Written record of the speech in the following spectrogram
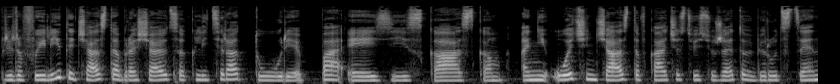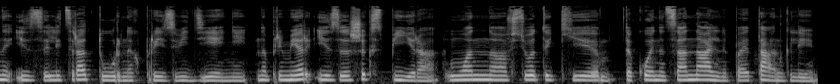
Прерафаэлиты часто обращаются к литературе, поэзии, сказкам. Они очень часто в качестве сюжетов берут сцены из литературных произведений например, из Шекспира. Он а, все-таки такой национальный поэт Англии.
